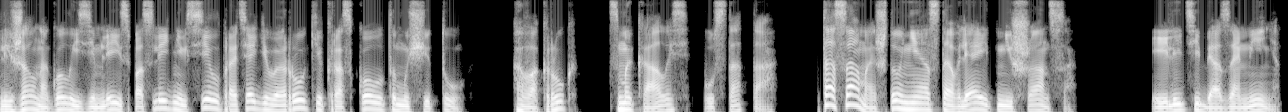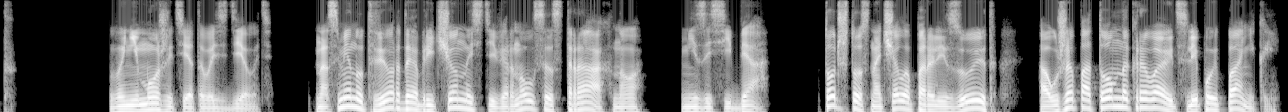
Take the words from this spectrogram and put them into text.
лежал на голой земле из последних сил, протягивая руки к расколотому щиту. А вокруг смыкалась пустота. Та самая, что не оставляет ни шанса. Или тебя заменят. Вы не можете этого сделать. На смену твердой обреченности вернулся страх, но не за себя. Тот, что сначала парализует, а уже потом накрывает слепой паникой,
